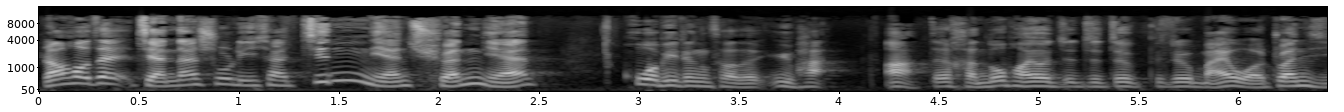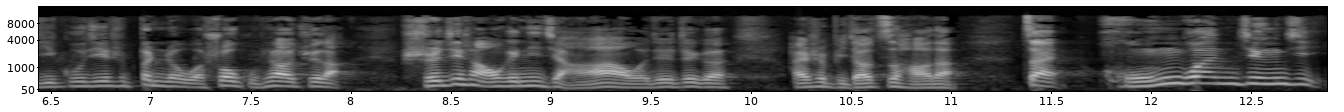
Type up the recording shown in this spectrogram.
然后再简单梳理一下今年全年货币政策的预判啊。这很多朋友就就就就买我专辑，估计是奔着我说股票去的。实际上我跟你讲啊，我觉得这个还是比较自豪的，在宏观经济，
